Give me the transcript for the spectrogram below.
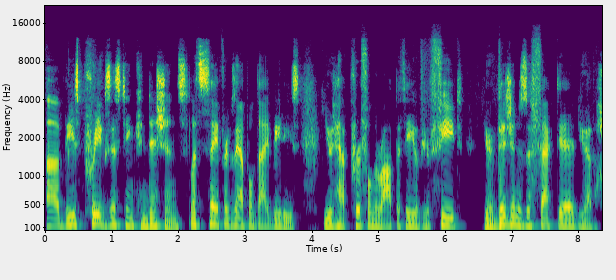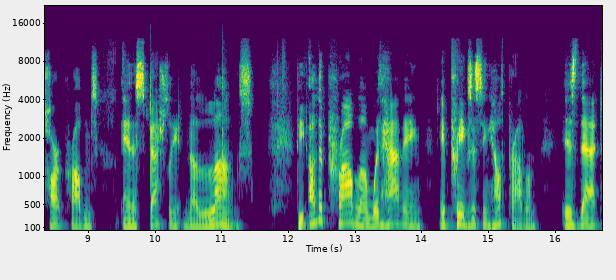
of these pre existing conditions, let's say, for example, diabetes, you'd have peripheral neuropathy of your feet, your vision is affected, you have heart problems, and especially the lungs. The other problem with having a pre existing health problem is that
